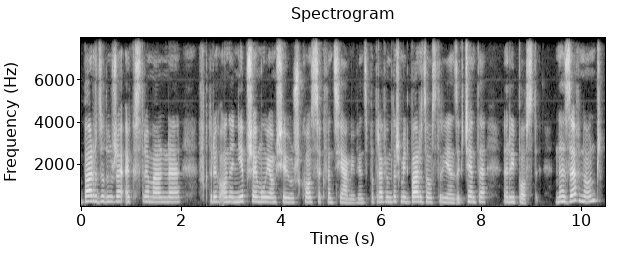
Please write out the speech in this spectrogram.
bardzo duże, ekstremalne, w których one nie przejmują się już konsekwencjami, więc potrafią też mieć bardzo ostry język, cięte riposty. Na zewnątrz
